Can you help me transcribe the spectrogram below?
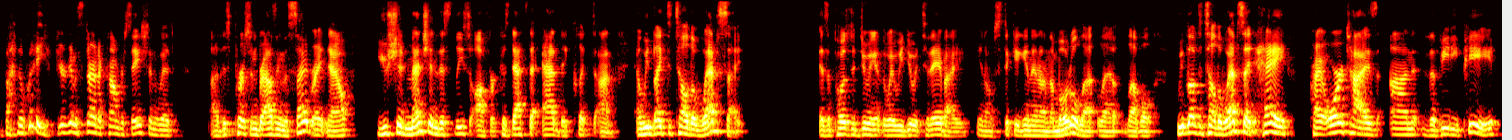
by the way, if you're going to start a conversation with uh, this person browsing the site right now, you should mention this lease offer because that's the ad they clicked on. And we'd like to tell the website, as opposed to doing it the way we do it today by you know sticking it in on the modal le- le- level, we'd love to tell the website, hey, prioritize on the VDP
